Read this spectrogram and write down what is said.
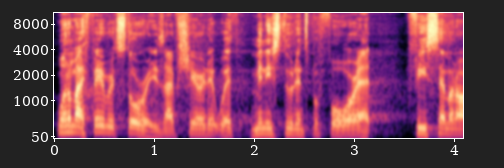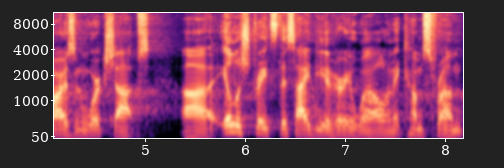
one of my favorite stories, I've shared it with many students before at fee seminars and workshops, uh, illustrates this idea very well, and it comes from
